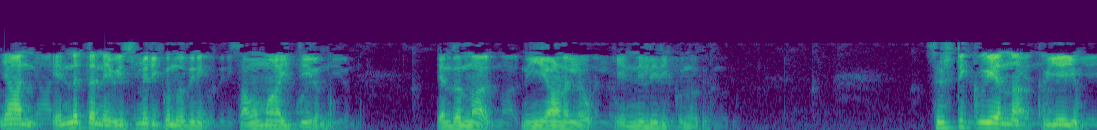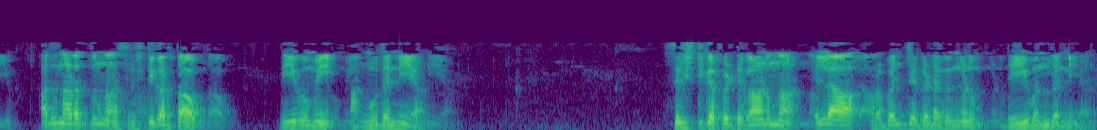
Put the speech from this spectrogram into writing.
ഞാൻ എന്നെ തന്നെ വിസ്മരിക്കുന്നതിന് സമമായിത്തീരുന്നു. എന്തെന്നാൽ നീയാണല്ലോ എന്നിലിരിക്കുന്നത്. സൃഷ്ടിക്കുകയെന്ന ക്രിയയും അത് നടത്തുന്ന സൃഷ്ടികർത്താവും ദൈവമേ അങ്ങു തന്നെയാണ് സൃഷ്ടിക്കപ്പെട്ട് കാണുന്ന എല്ലാ പ്രപഞ്ച ഘടകങ്ങളും ദൈവം തന്നെയാണ്.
